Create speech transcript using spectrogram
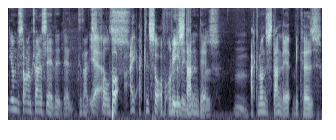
You understand what I'm trying to say? There's like this yeah, false but I, I can sort of understand it. Mm. I can understand it because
